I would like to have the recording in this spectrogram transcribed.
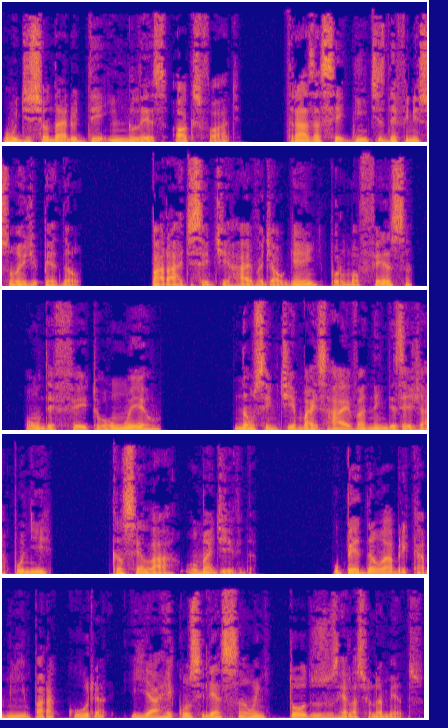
O dicionário de inglês Oxford traz as seguintes definições de perdão: parar de sentir raiva de alguém por uma ofensa, ou um defeito ou um erro, não sentir mais raiva nem desejar punir, cancelar uma dívida. O perdão abre caminho para a cura e a reconciliação em todos os relacionamentos.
